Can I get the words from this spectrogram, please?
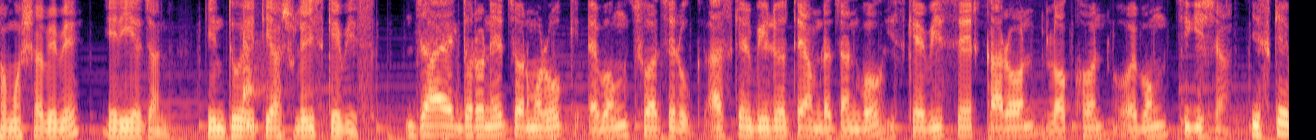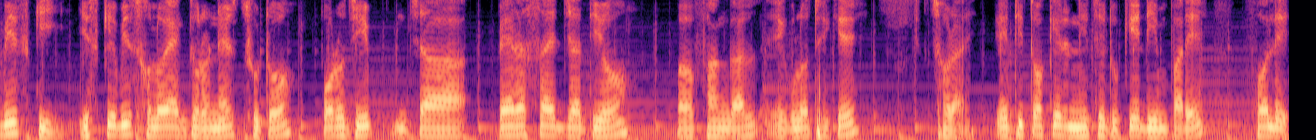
সমস্যা ভেবে এড়িয়ে যান, কিন্তু এটি আসলে স্ক্যাবিস যা এক ধরনের চর্মরোগ এবং ছোঁয়াচে রোগ। আজকের ভিডিওতে আমরা জানব স্ক্যাবিসের কারণ, লক্ষণ এবং চিকিৎসা। স্ক্যাবিস কি? স্ক্যাবিস হলো এক ধরনের ছোট পরজীব যা প্যারাসাইট জাতীয় ফাঙ্গাল এগুলো থেকে ছড়ায়। এটি ত্বকের নিচে ঢুকে ডিম পারে ফলে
